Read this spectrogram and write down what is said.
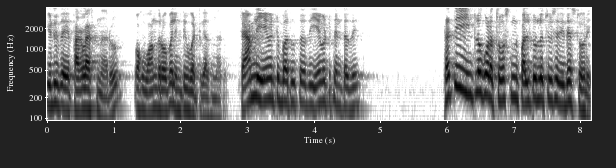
ఇటుకు తగలేస్తున్నారు ఒక వంద రూపాయలు ఇంటికి పట్టుకెళ్తున్నారు. ఫ్యామిలీ ఏమిటి బతుకుతుంది ఏమిటి తింటుంది? ప్రతి ఇంట్లో కూడా చూస్తుంది పల్లెటూరులో చూసేది ఇదే స్టోరీ.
